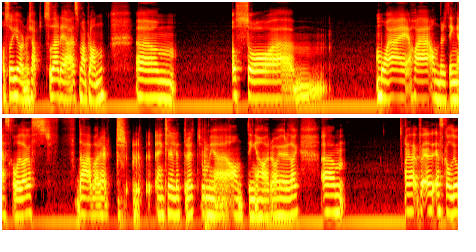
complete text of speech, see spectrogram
og så gjøre noe kjapt. Så det er det som er planen. Um, og så um, må jeg, har jeg andre ting jeg skal i dag. Ass. Det er bare helt egentlig litt drøyt hvor mye annet ting jeg har å gjøre i dag. Um, jeg, jeg, skal jo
